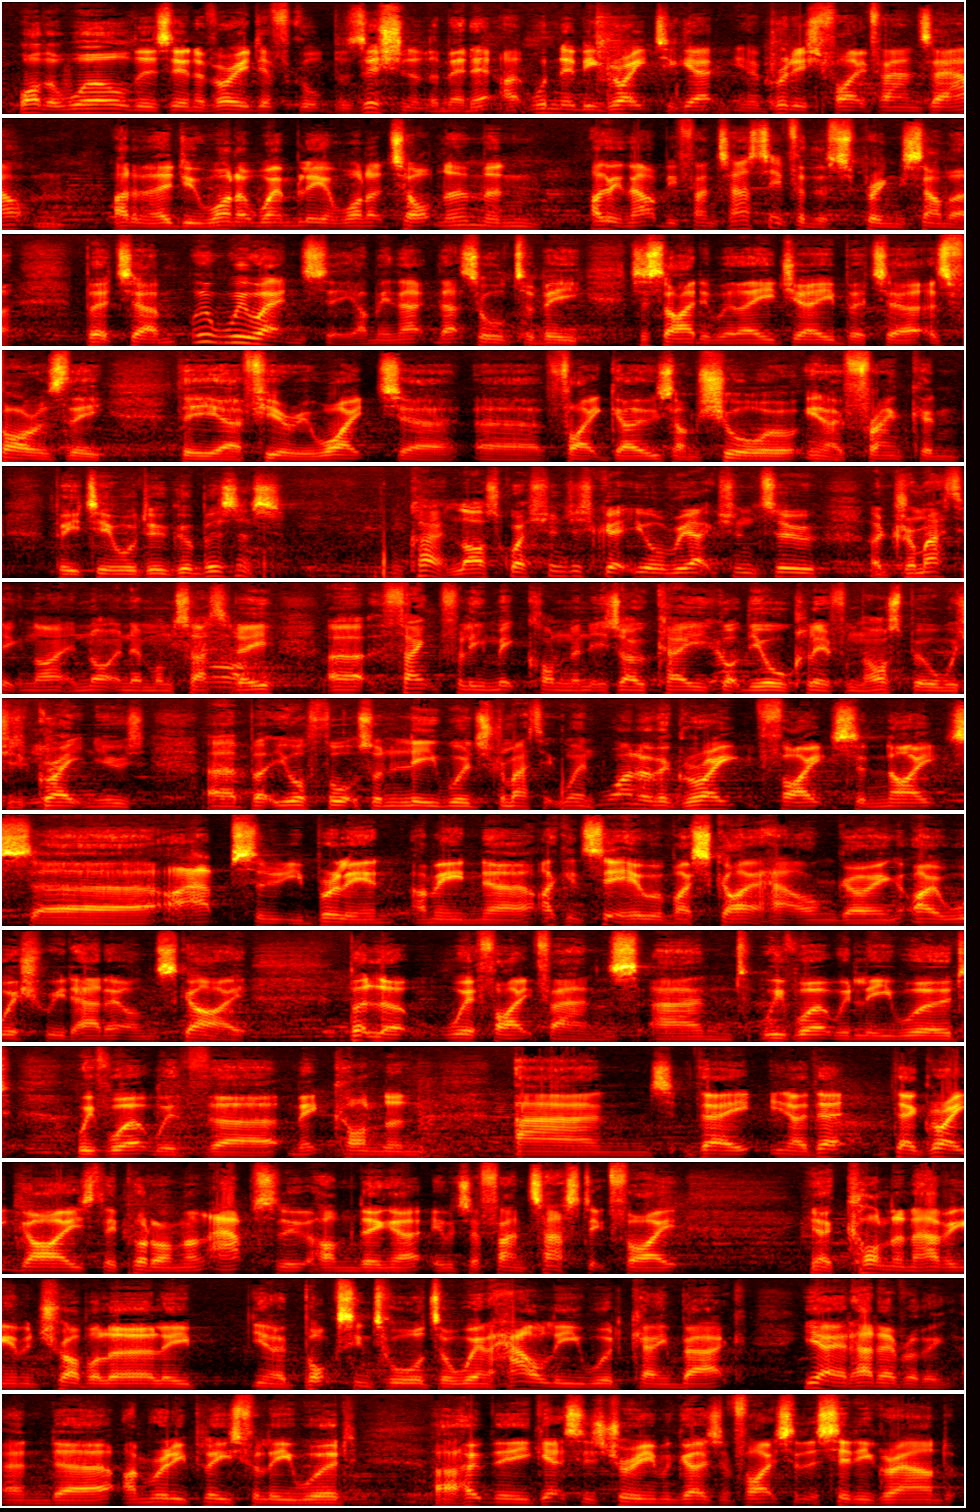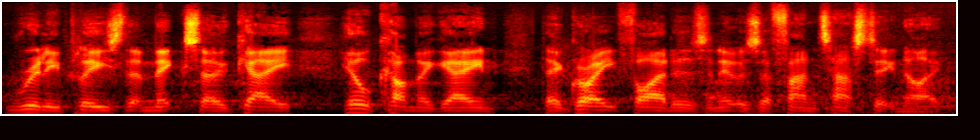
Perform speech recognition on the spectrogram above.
while the world is in a very difficult position at the minute, uh, wouldn't it be great to get you know, British fight fans out and I don't know, do one at Wembley and one at Tottenham, and I think that would be fantastic for the spring summer. But um, we, we, wait and see. I mean, that, that's all to be decided with AJ. But uh, as far as the the uh, Fury Whyte uh, uh, fight goes, I'm sure you know Frank and BT will do good business. Okay, last question. Just get your reaction to a dramatic night in Nottingham on Saturday. Uh, thankfully, Mick Conlan is okay. He got the all clear from the hospital, which is great news. Uh, but your thoughts on Leigh Wood's dramatic win? One of the great fights and nights. Uh, absolutely brilliant. I mean, uh, I can sit here with my Sky hat on going, I wish we'd had it on Sky. But look, we're fight fans and we've worked with Leigh Wood, we've worked with uh, Mick Conlan and they, you know, they're, they're great guys. They put on an absolute humdinger. It was a fantastic fight. You know, Conlan having him in trouble early, you know, boxing towards a win. How Leigh Wood came back. Yeah, it had everything, and uh, I'm really pleased for Leigh Wood. I hope that he gets his dream and goes and fights at the City Ground. Really pleased that Mick's okay. He'll come again. They're great fighters, and it was a fantastic night.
